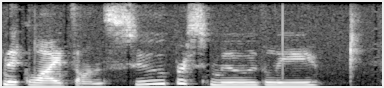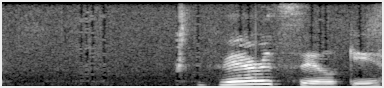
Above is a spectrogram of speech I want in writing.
It glides on super smoothly. Very silky.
